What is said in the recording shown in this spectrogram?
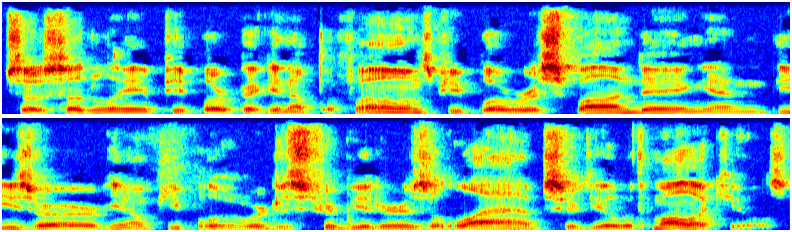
So suddenly people are picking up the phones, people are responding, and these are, you know, people who are distributors at labs who deal with molecules.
